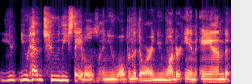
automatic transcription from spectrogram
you you head to the stables and you open the door and you wander in and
